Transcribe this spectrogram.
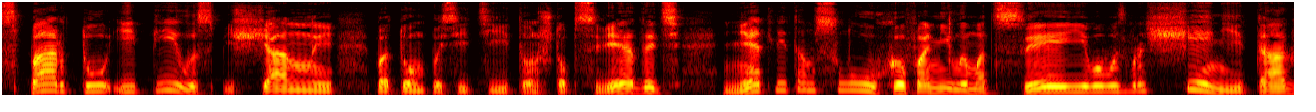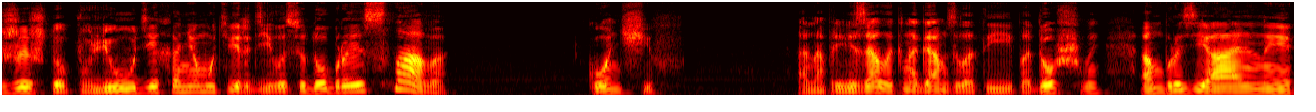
Спарту и Пилос песчаный потом посетит он, чтоб сведать, нет ли там слухов о милом отце и его возвращении, так же, чтоб в людях о нем утвердилась добрая слава. Кончив, она привязала к ногам золотые подошвы, амбразиальные,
